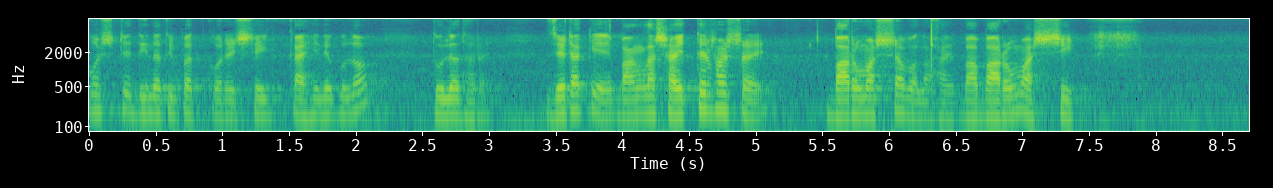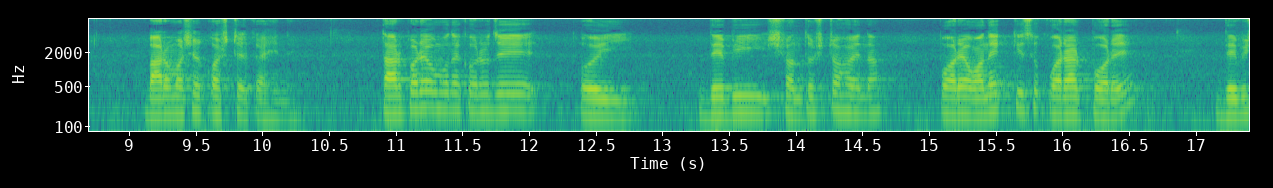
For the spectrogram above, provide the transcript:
কষ্টে দিনাতিপাত করে সেই কাহিনীগুলো তুলে ধরে, যেটাকে বাংলা সাহিত্যের ভাষায় বারো মাসা বলা হয় বা বারো মাসি, বারো মাসের কষ্টের কাহিনী। তারপরেও মনে করো যে ওই দেবী সন্তুষ্ট হয় না, পরে অনেক কিছু করার পরে দেবী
